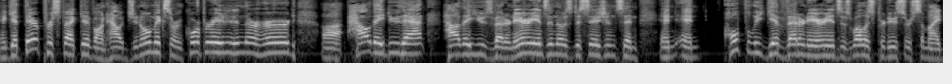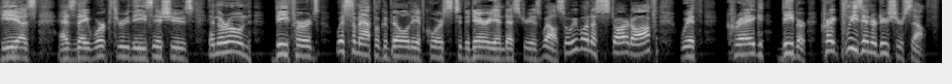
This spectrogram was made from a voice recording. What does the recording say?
and get their perspective on how genomics are incorporated in their herd, uh, how they do that, how they use veterinarians in those decisions, and and and hopefully give veterinarians as well as producers some ideas as they work through these issues in their own beef herds with some applicability, of course, to the dairy industry as well. So we want to start off with Craig Bieber. Craig, please introduce yourself.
